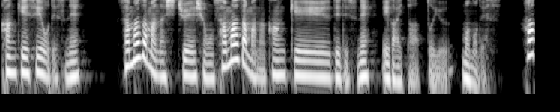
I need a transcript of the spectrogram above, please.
関係性をですね、様々なシチュエーション、様々な関係でですね、描いたというものです。8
